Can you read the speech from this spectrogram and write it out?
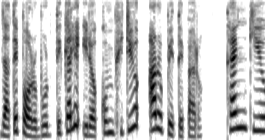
যাতে পরবর্তীকালে এরকম ভিডিও আরও পেতে পারো। Thank you.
